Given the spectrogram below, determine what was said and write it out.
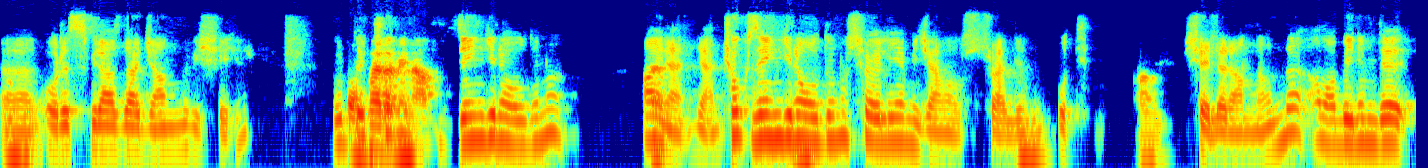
e, orası biraz daha canlı bir şehir. Burada Opera çok binası. zengin olduğunu aynen evet. yani çok zengin olduğunu söyleyemeyeceğim Avustralya'nın o tip Anladım. şeyler anlamında ama benim de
